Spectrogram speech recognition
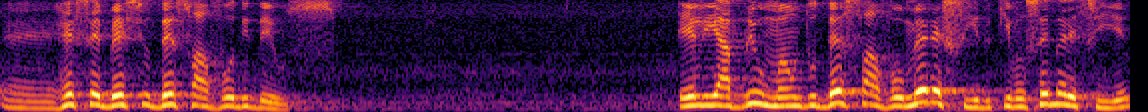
é, recebesse o desfavor de Deus? Ele abriu mão do desfavor merecido que você merecia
